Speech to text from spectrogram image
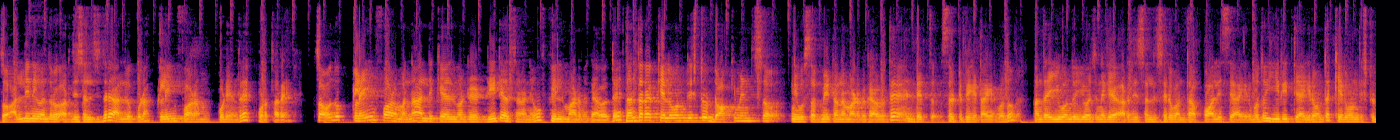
ಸೊ ಅಲ್ಲಿ ನೀವೇನಾದ್ರು ಅರ್ಜಿ ಸಲ್ಲಿಸಿದ್ರೆ, ಅಲ್ಲೂ ಕೂಡ ಕ್ಲೈಮ್ ಫಾರಂ ಕೊಡಿ ಅಂದ್ರೆ ಕೊಡ್ತಾರೆ. ಸೊ ಒಂದು ಕ್ಲೈಮ್ ಫಾರ್ಮ್ ಅನ್ನ ಅಲ್ಲಿ ಕೇಳಿಕೊಂಡ ಡೀಟೇಲ್ಸ್ ಅನ್ನ ನೀವು ಫಿಲ್ ಮಾಡಬೇಕಾಗುತ್ತೆ. ನಂತರ ಕೆಲವೊಂದಿಷ್ಟು ಡಾಕ್ಯುಮೆಂಟ್ಸ್ ನೀವು ಸಬ್ಮಿಟ್ ಅನ್ನ ಮಾಡಬೇಕಾಗುತ್ತೆ. ಡೆತ್ ಸರ್ಟಿಫಿಕೇಟ್ ಆಗಿರ್ಬೋದು, ಅಂದ್ರೆ ಈ ಒಂದು ಯೋಜನೆಗೆ ಅರ್ಜಿ ಸಲ್ಲಿಸಿರುವಂತಹ ಪಾಲಿಸಿ ಆಗಿರ್ಬೋದು, ಈ ರೀತಿ ಆಗಿರುವಂತಹ ಕೆಲವೊಂದಿಷ್ಟು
